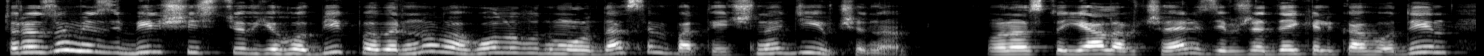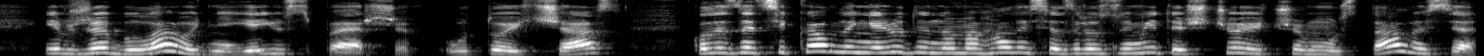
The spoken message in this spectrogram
то разом із більшістю в його бік повернула голову молода симпатична дівчина. Вона стояла в черзі вже декілька годин і вже була однією з перших. У той час, коли зацікавлені люди намагалися зрозуміти, що і чому сталося,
